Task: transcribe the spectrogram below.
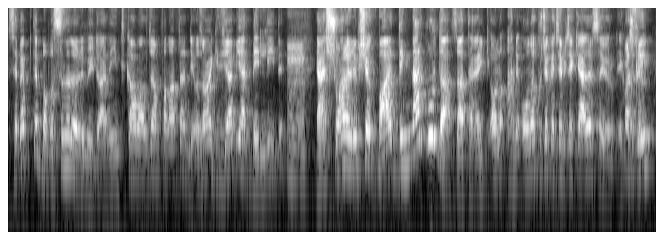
sebep de babasının ölümüydü. Hani intikam alacağım falan filan diye. O zaman gideceği bir yer belliydi. Hı. Yani şu an öyle bir şey yok. Bardingler burada zaten. Yani onu, hani ona kucak açabilecek yerleri sayıyorum. E, Başka, Kuzey'in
